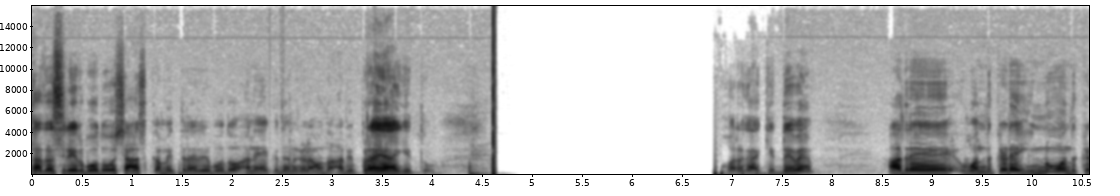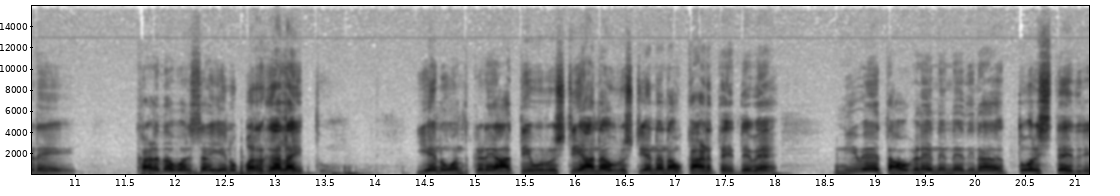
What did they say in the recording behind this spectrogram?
ಸದಸ್ಯರಿರ್ಬೋದು ಶಾಸಕ ಮಿತ್ರರಿರ್ಬೋದು ಅನೇಕ ಜನಗಳ ಒಂದು ಅಭಿಪ್ರಾಯ ಆಗಿತ್ತು. ಹೊರಗಾಕಿದ್ದೇವೆ. ಆದರೆ ಒಂದು ಕಡೆ, ಇನ್ನೂ ಒಂದು ಕಡೆ ಕಳೆದ ವರ್ಷ ಏನು ಬರಗಾಲ ಇತ್ತು. ಏನು ಒಂದು ಕಡೆ ಅತಿವೃಷ್ಟಿ, ಅನಾವೃಷ್ಟಿಯನ್ನು ನಾವು ಕಾಣ್ತಾ ಇದ್ದೇವೆ. ನೀವೇ ತಾವುಗಳೇ ನಿನ್ನೆ ದಿನ ತೋರಿಸ್ತಾ ಇದ್ರಿ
